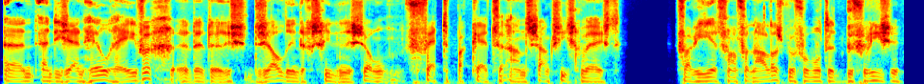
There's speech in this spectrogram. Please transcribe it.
en, en, die zijn heel hevig. Eh, er is zelden in de geschiedenis zo'n vet pakket aan sancties geweest. Varieert van van alles. Bijvoorbeeld het bevriezen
